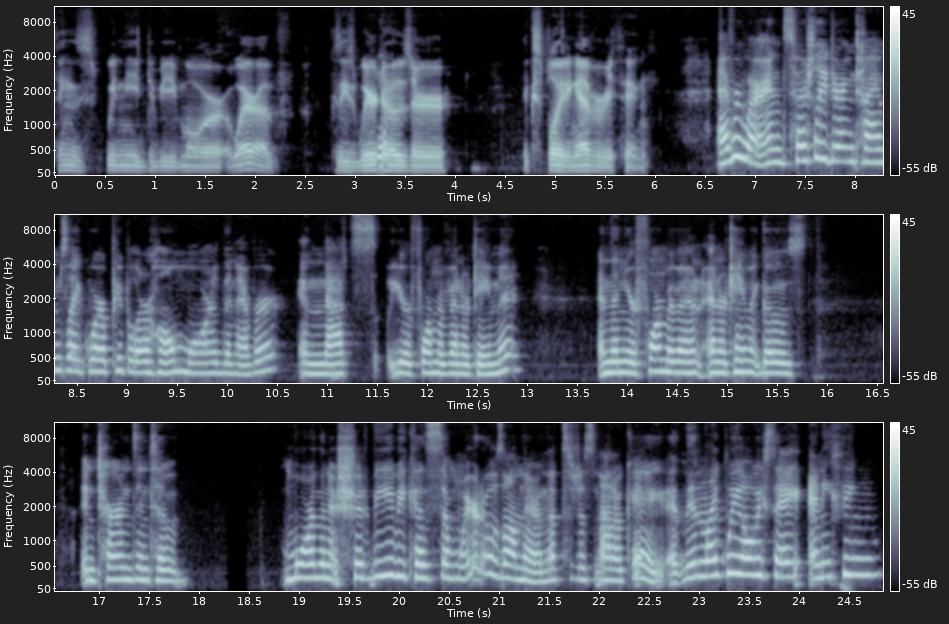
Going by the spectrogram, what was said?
things we need to be more aware of because these weirdos are exploiting everything. Everywhere and especially during times like where people are home more than ever and that's your form of entertainment. And then your form of en- entertainment goes and turns into more than it should be because some weirdos on there and that's just not okay. And then like we always say anything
